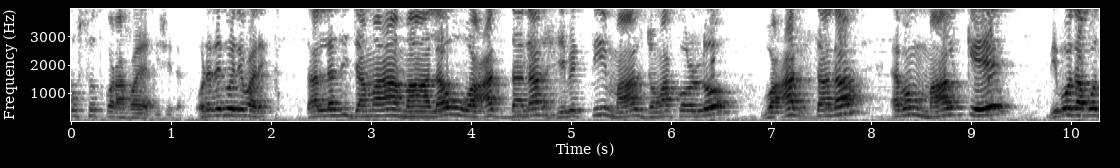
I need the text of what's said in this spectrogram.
প্রস্তুত করা হয় আর কি সেটা। ওটা থেকে হইতে পারে। তাল্লাজি জামা মালাউ ওয়া আদাদা যে ব্যক্তি মাল জমা করল, ওয়া আদাদা এবং মালকে বিপদ আপদ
